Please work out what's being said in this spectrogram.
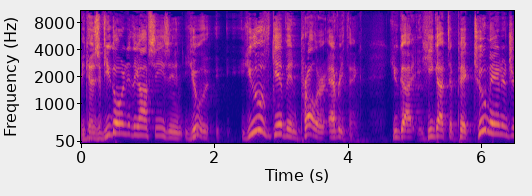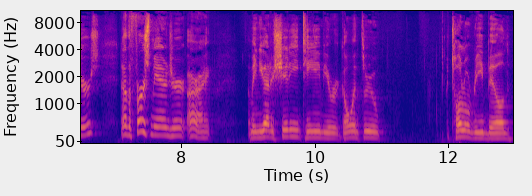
Because if you go into the offseason, you you have given Preller everything. You got he got to pick two managers. Now the first manager, all right. I mean, you had a shitty team. You were going through a total rebuild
